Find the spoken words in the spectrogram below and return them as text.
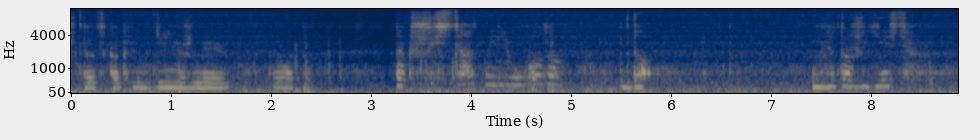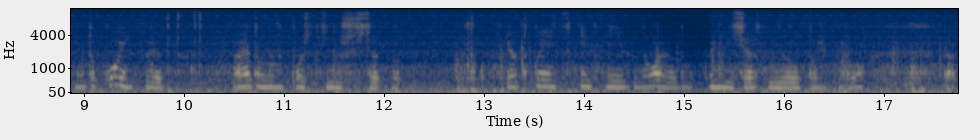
считается как денежные платы. Так, 60 миллионов? Да. У меня даже есть вот такой пэт. А это уже почти на 60. Я такой скидки не подавал, я такой 50 миллионов тоже подавал. Так,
